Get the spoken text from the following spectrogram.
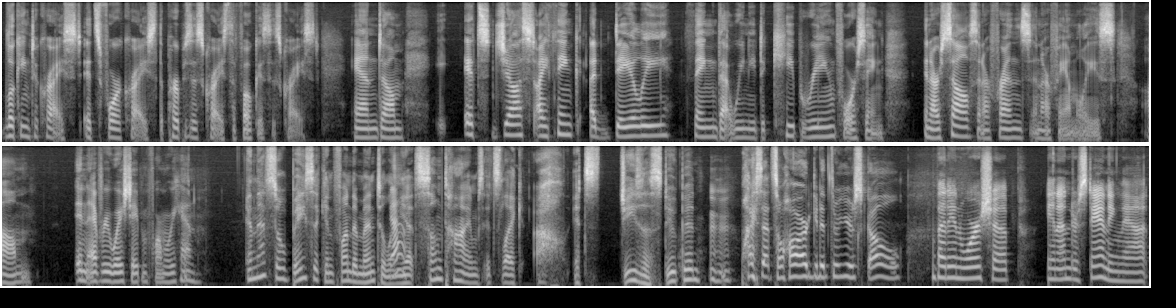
looking to Christ. It's for Christ. The purpose is Christ. The focus is Christ, and um, it's just I think a daily thing that we need to keep reinforcing in ourselves and our friends and our families um, in every way, shape, and form we can. And that's so basic and fundamental. And yet sometimes it's like, oh, it's Jesus, stupid. Mm-hmm. Why is that so hard? Get it through your skull. But in worship, in understanding that,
